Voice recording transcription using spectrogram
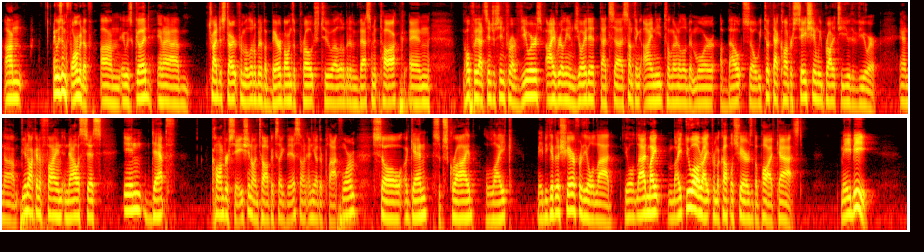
Um, it was informative. Um, it was good, and I uh, tried to start from a little bit of a bare bones approach to a little bit of investment talk and hopefully that's interesting for our viewers. I really enjoyed it. That's uh, something I need to learn a little bit more about. So we took that conversation, we brought it to you, the viewer. And um, you're not going to find analysis, in depth conversation on topics like this on any other platform. So again, subscribe, like, maybe give it a share for the old lad. The old lad might might do all right from a couple shares of the podcast. Maybe.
